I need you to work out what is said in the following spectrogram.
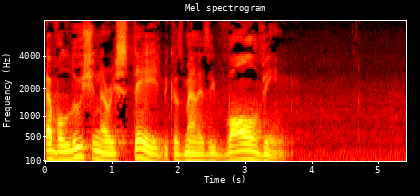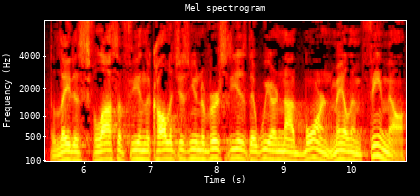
evolutionary stage because man is evolving. The latest philosophy in the colleges and universities is that we are not born male and female,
